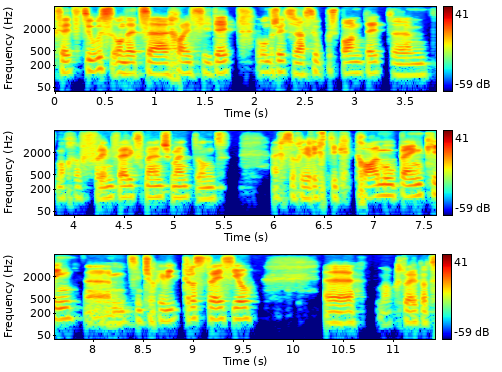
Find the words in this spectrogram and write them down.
sieht aus? Und jetzt äh, kann ich sie dort unterstützen, das ist auch super spannend dort, ähm, mache Fremdwährungsmanagement und eigentlich so ein richtig KMU-Banking, ähm, sind schon ein bisschen weiter als Tresio. Äh, aktuell gerade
